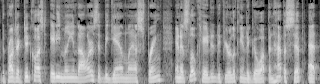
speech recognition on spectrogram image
The project did cost $80 million. It began last spring, and it's located, if you're looking to go up and have a sip, at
